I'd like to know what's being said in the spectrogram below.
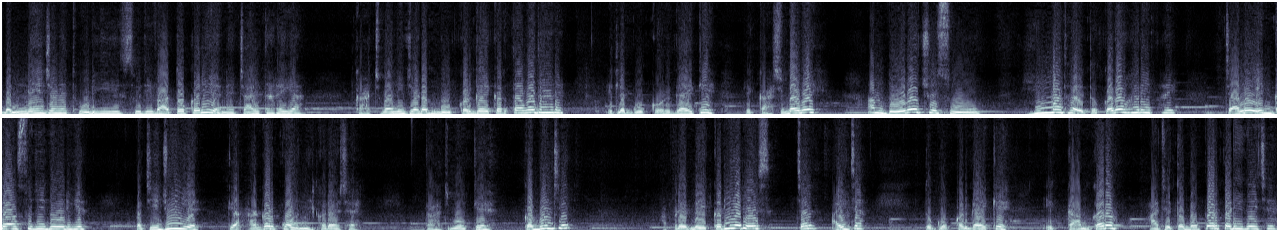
બંને જણે થોડી સુધી વાતો કરી અને ચાલતા રહ્યા. કાચબાની ઝડપ ગોકળગાય કરતા વધારે. એટલે ગોકળગાય કે કે કાચબાભાઈ આમ દોડો છો શું? હિંમત હોય તો કરો હરીફાઈ. ચાલો એક ગાંઠ સુધી દોડીએ. પછી જોઈએ કે આગળ કોણ નીકળે છે. કાચબો કે, કબૂલ છે? આપણે બે કરીએ રેસ. ચાલ આવી જા. તો ગોકળ ગાય કે, એક કામ કરો, આજે તો બપોર પડી ગઈ છે.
